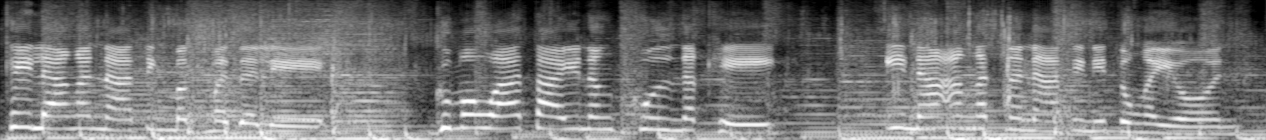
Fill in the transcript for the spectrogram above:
kailangan nating magmadali. Gumawa tayo ng cool na cake. Inaangat na natin ito ngayon.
